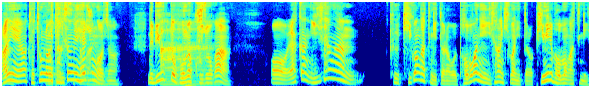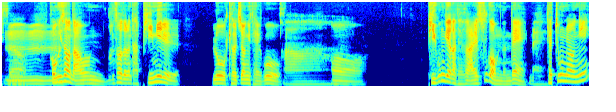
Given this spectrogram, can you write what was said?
아니에요. 대통령이 작성해 준거 거죠. 근데 미국도 보면 아. 구조가 어 약간 이상한 그 기관 같은 게 있더라고요. 법원이 이상한 기관이 있더라고요. 비밀 법원 같은 게 있어요. 음. 거기서 나온 문서들은 다 비밀로 결정이 되고 아. 어 비공개가 돼서 알 수가 없는데 네. 대통령이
